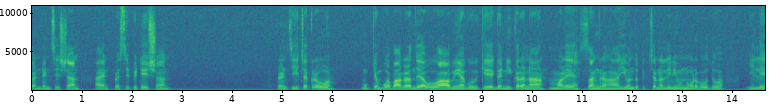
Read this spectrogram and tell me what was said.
condensation and precipitation friends, ಈ ಚಕ್ರವು ಮುಖ್ಯ ಭಾಗಗಳೆಂದು ಯಾವುವು ಆವಿಯಾಗುವಿಕೆ, ಘನೀಕರಣ, ಮಳೆ ಸಂಗ್ರಹ. ಈ ಒಂದು ಪಿಕ್ಚರ್ನಲ್ಲಿ ನೀವು ನೋಡಬಹುದು ಇಲ್ಲಿ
